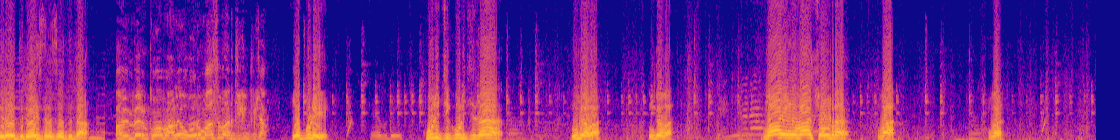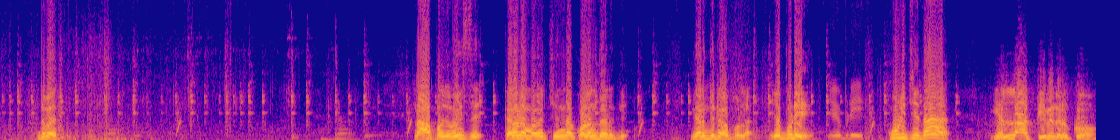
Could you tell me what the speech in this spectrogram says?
இருபத்தெட்டு வயசுல செத்துட்டான். அவன் பேர் கோபாலு ஒரு மாசமா அடிச்சுக்கிட்டு இருக்கான். எப்படி? எப்படி? குடிச்சு குடிச்சுதான் இங்க வா இங்க வா. வா இங்க வா சொல்றேன். வா. வா. இந்த பாரு. நாற்பது வயசு. கல்யாணம் சின்ன குழந்தை இருக்கு. இறந்துட்டா போல. எப்படி? எப்படி? குடிச்சுதான் எல்லா தீமைகளுக்கும்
